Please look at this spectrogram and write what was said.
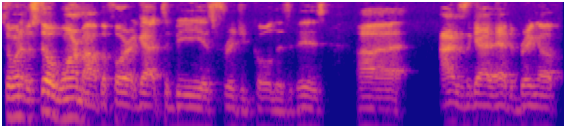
so when it was still warm out before it got to be as frigid cold as it is. Uh, I was the guy that had to bring up,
